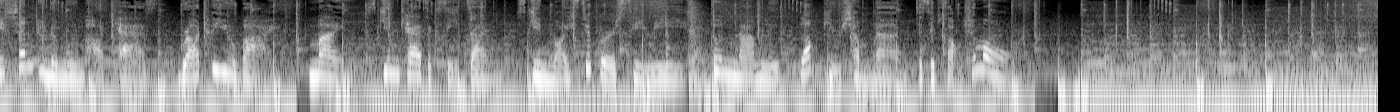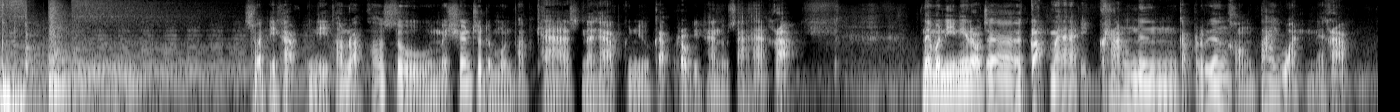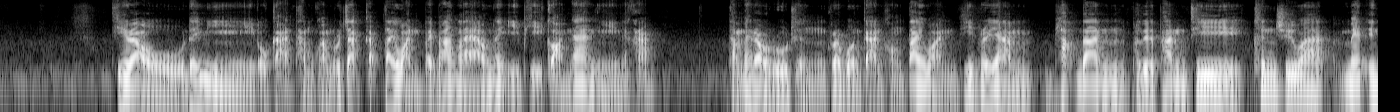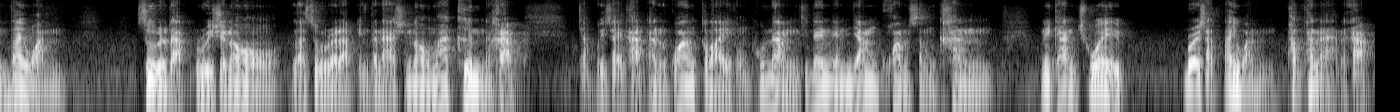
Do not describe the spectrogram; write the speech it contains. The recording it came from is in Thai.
Mission to the Moon Podcast brought to you by ใหม่ skincare จากศรีจันทร์ Skin Moisture Burst Series ตุนน้ำลึกล็อกผิวฉ่ำนาน 72 ชั่วโมง สวัสดีครับยินดีต้อนรับเข้าสู่ Mission to the Moon Podcast นะครับคุณอยู่กับรวิศ หาญอุตสาหะครับ ในวันนี้นี่เราจะกลับมาอีกครั้งหนึ่งกับเรื่องของไต้หวันนะครับ ที่เราได้มีโอกาสทำความรู้จักกับไต้หวันไปบ้างแล้วใน EP ก่อนหน้านี้นะครับทำให้เรารู้ถึงกระบวนการของไต้หวันที่พยายามผลักดันผลิตภัณฑ์ที่ขึ้นชื่อว่า Made in ไต้หวัน สู่ระดับ regional และสู่ระดับ international มากขึ้นนะครับ จากวิสัยทัศน์อันกว้างไกลของผู้นำที่ได้เน้นย้ำความสำคัญ ในการช่วยบริษัทไต้หวันพัฒนานะครับ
